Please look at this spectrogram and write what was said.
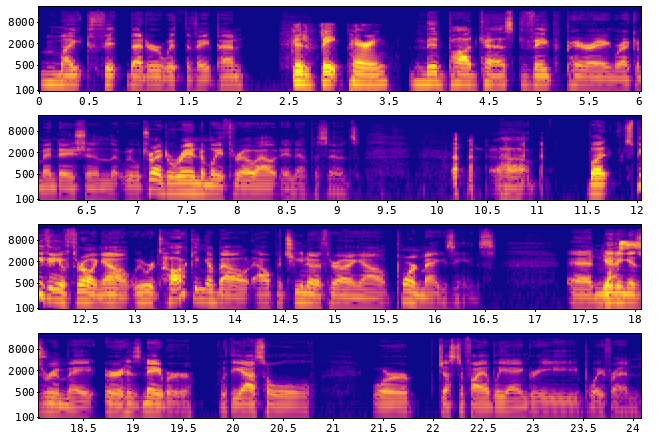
might fit better with the vape pen. Good vape pairing. Mid podcast vape pairing recommendation that we'll try to randomly throw out in episodes. Um, but speaking of throwing out, we were talking about Al Pacino throwing out porn magazines and meeting Yes. his roommate or his neighbor with the asshole or justifiably angry boyfriend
